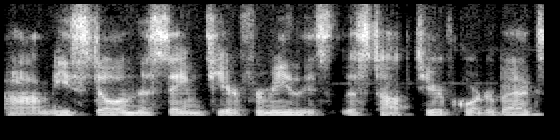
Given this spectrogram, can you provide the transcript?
Um, he's still in the same tier for me, this this top tier of quarterbacks,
